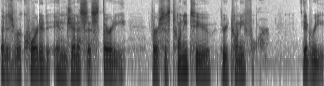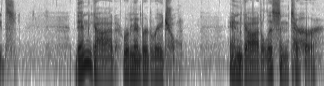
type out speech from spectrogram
that is recorded in Genesis 30, verses 22 through 24. It reads Then God remembered Rachel and God listened to her,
